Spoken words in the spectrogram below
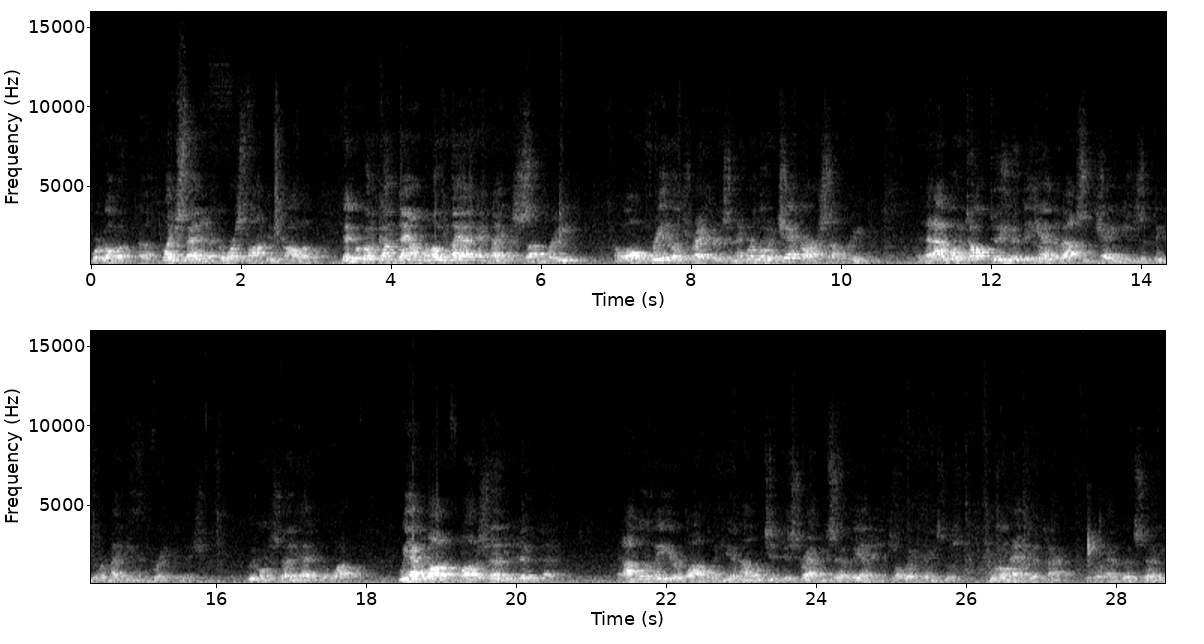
We're going to uh, place that in a corresponding column. Then we're going to come down below that and make a summary of all three of those records, and then we're going to check our summary. And then I want to talk to you at the end about some changes that people are making in the Great. We want to study that for a while. We have a lot of, a lot of study to do today. And I'm going to be here a while with you, and I want you to just strap yourself in and enjoy things because we're going to have a good time. We're going to have a good study.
